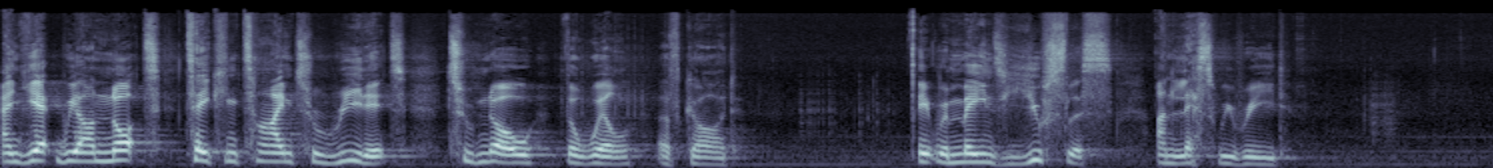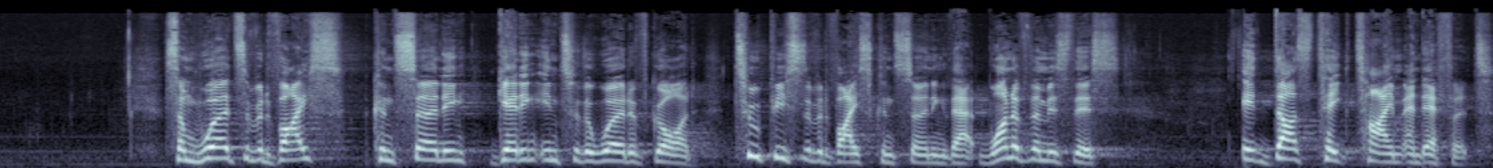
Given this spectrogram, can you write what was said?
and yet we are not taking time to read it to know the will of God. It remains useless unless we read. Some words of advice concerning getting into the Word of God. Two pieces of advice concerning that. One of them is this it does take time and effort.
